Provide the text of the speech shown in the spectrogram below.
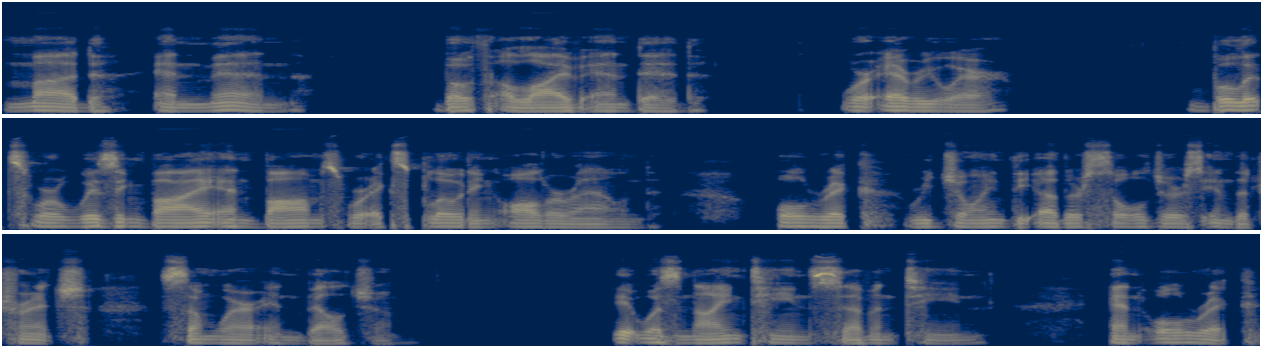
Mud and men, both alive and dead, were everywhere. Bullets were whizzing by and bombs were exploding all around. Ulrich rejoined the other soldiers in the trench somewhere in Belgium. It was 1917, and Ulrich,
